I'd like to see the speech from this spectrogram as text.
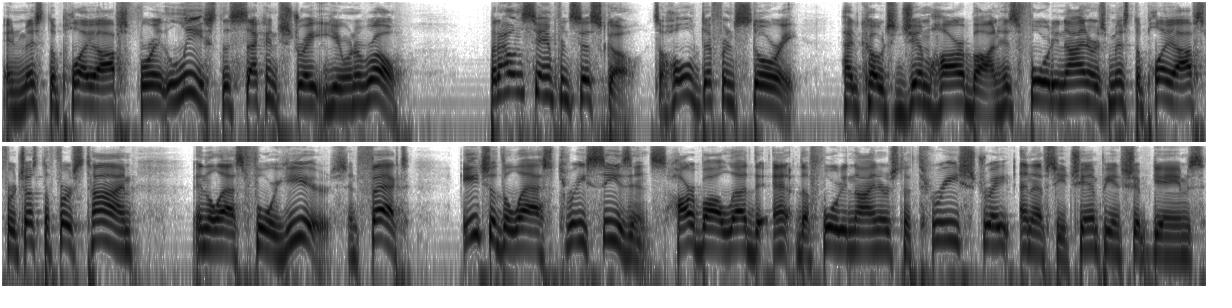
and missed the playoffs for at least the second straight year in a row. But out in San Francisco, it's a whole different story. Head coach Jim Harbaugh and his 49ers missed the playoffs for just the first time in the last four years. In fact, each of the last three seasons, Harbaugh led the, the 49ers to three straight NFC championship games,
